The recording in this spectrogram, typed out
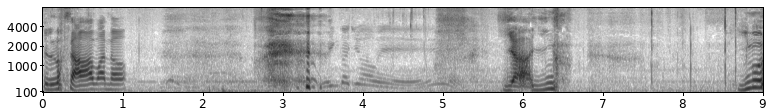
일로 나와봐 너. 여기까지 와 왜? 야 잉어. 잉어.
